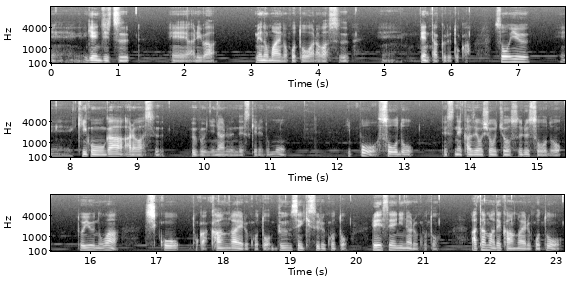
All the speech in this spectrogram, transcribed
えー、現実、えー、あるいは目の前のことを表す、えー、ペンタクルとかそういう、え記号が表す部分になるんですけれども一方ソードですね。風を象徴するソードというのは思考とか考えること分析すること冷静になること頭で考えることを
